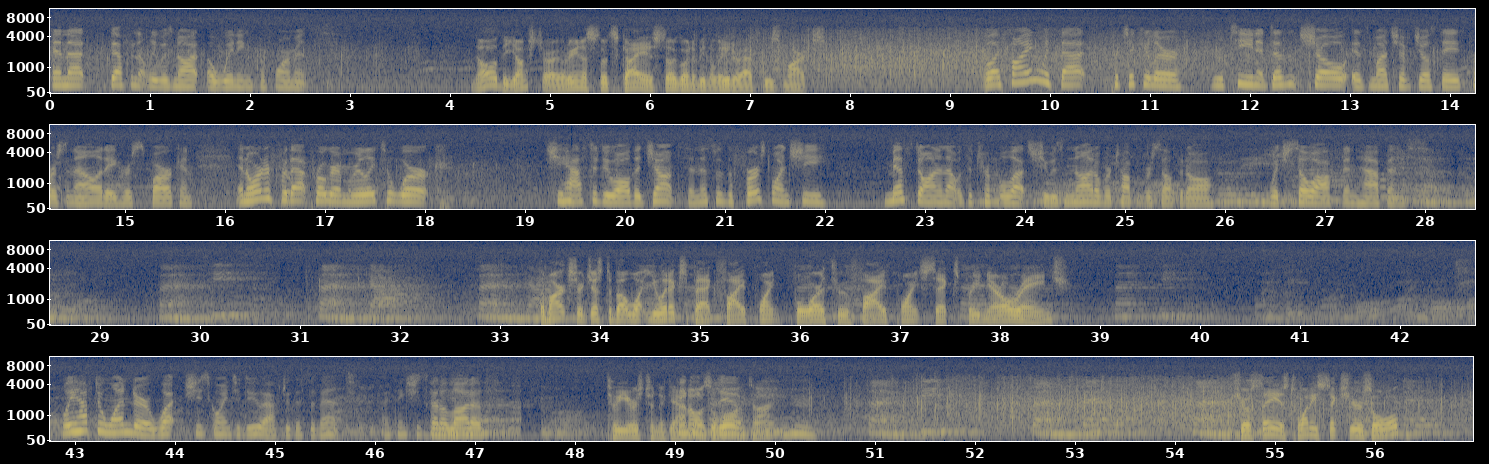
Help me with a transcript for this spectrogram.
And that definitely was not a winning performance. No, the youngster, Irina Slutskaya, is still going to be the leader after these marks. Well, I find with that particular routine, it doesn't show as much of Josée's personality, her spark. And in order for that program really to work, she has to do all the jumps. And this was the first one she missed on, and that was the triple Lutz. She was not over top of herself at all, which so often happens. The marks are just about what you would expect, 5.4 through 5.6, pretty narrow range. Well, you have to wonder what she's going to do after this event. I think she's got a lot of... Two years to Nagano is a do. long time. Mm -hmm. Josée is 26 years old,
